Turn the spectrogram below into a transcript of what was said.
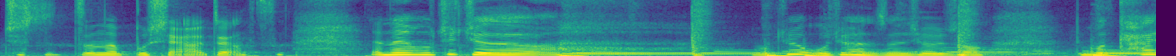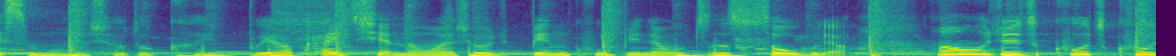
就是真的不想要这样子。And then 我就觉得，我就我就很生气，我就说，你们开什么玩笑都可以，不要开钱的玩笑。我就边哭边讲，我真的受不了。然后我就一直哭，哭，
